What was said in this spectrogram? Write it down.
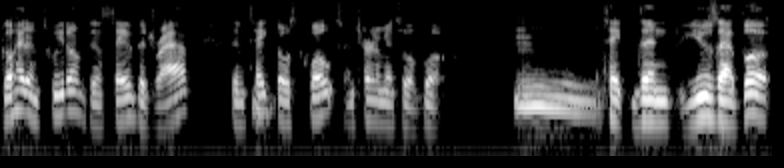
go ahead and tweet them, then save the draft, then take those quotes and turn them into a book. Mm. Take then use that book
